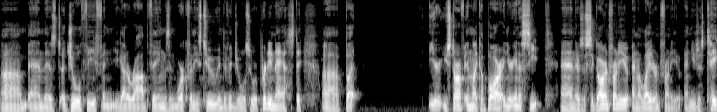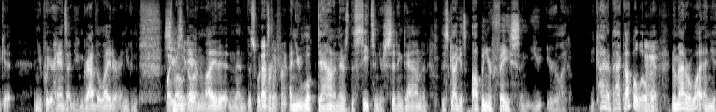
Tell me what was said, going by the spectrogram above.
um, and there's a jewel thief, and you got to rob things and work for these two individuals who are pretty nasty. Uh, but you're you start off in like a bar and you're in a seat and there's a cigar in front of you and a lighter in front of you and you just take it and you put your hands out and you can grab the lighter and you can Light smoke it and light it and then this whatever That's different. and you look down and there's the seats and you're sitting down and this guy gets up in your face and you you're like you kind of back up a little Yeah. bit no matter what and you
